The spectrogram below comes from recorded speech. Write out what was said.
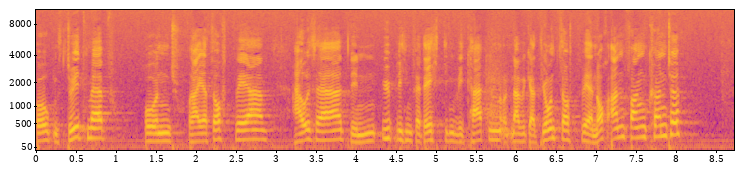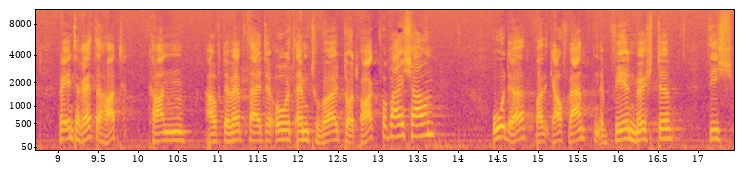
OpenStreetMap und freier Software außer den üblichen Verdächtigen wie Karten- und Navigationssoftware noch anfangen könnte. Wer Interesse hat, kann auf der Webseite osm2world.org vorbeischauen oder, was ich auch wärmsten empfehlen möchte, sich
